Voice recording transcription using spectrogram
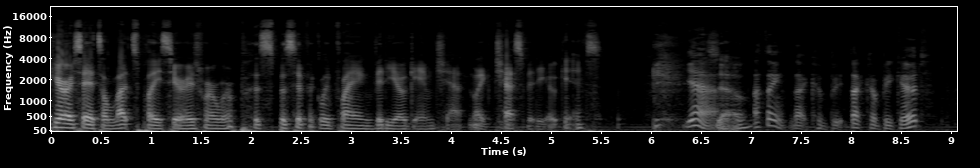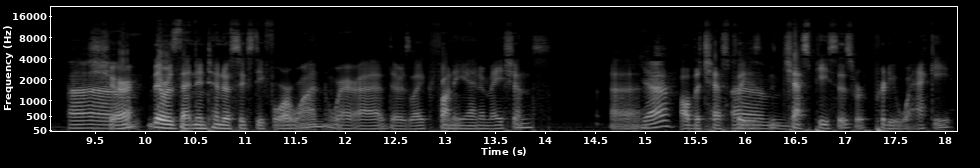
here I say it's a Let's Play series where we're p- specifically playing video game chat, like chess video games. Yeah, So- I think that could be that could be good. Um, sure. There was that Nintendo 64 one where uh, there's like funny animations. Uh, Yeah, all the chess plays, Um, chess pieces were pretty wacky.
